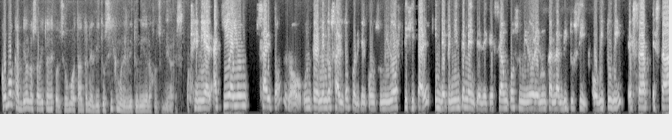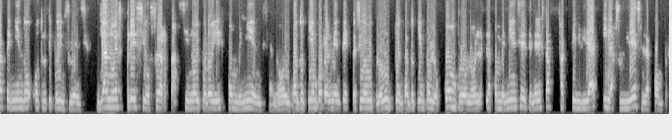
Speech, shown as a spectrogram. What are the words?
¿cómo han cambiado los hábitos de consumo tanto en el B2C como en el B2B de los consumidores? Genial. Aquí hay un salto, ¿no? un tremendo salto, porque el consumidor digital, independientemente de que sea un consumidor en un canal B2C o B2B, está, está teniendo otro tipo de influencia. Ya no es precio-oferta, sino hoy por hoy es conveniencia, ¿no? En cuánto tiempo realmente recibo mi producto, en cuánto tiempo lo compro, ¿no? La conveniencia de tener esta factibilidad y la fluidez en la compra.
